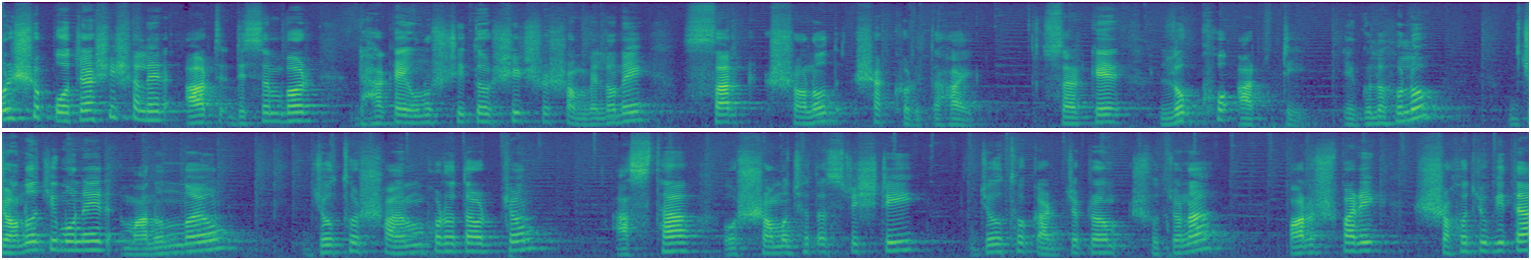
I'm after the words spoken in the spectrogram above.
উনিশশো পঁচাশি সালের আট ডিসেম্বর ঢাকায় অনুষ্ঠিত শীর্ষ সম্মেলনে সার্ক সনদ স্বাক্ষরিত হয়। সার্কের লক্ষ্য আটটি। এগুলো হলো জনজীবনের মানোন্নয়ন, যৌথ স্বয়ংভরতা অর্জন, আস্থা ও সমঝোতা সৃষ্টি, যৌথ কার্যক্রম সূচনা, পারস্পরিক সহযোগিতা,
